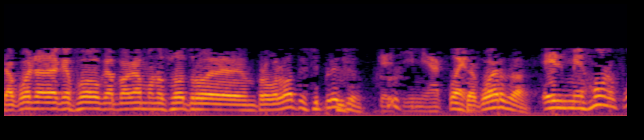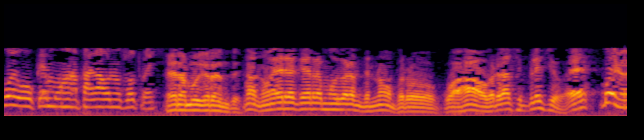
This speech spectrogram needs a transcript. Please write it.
¿Te acuerdas de aquel fuego que apagamos nosotros en Provelote, Simplicio? Que si me ¿Te acuerdo. acuerdas? El mejor fuego que hemos apagado nosotros es... Era muy grande. No, no era que era muy grande, no, pero cuajado, ¿verdad, Simplicio? ¿Eh? Bueno,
